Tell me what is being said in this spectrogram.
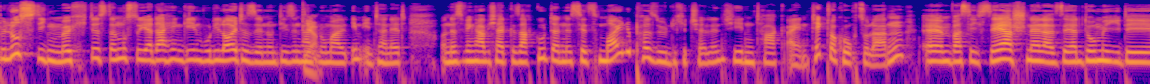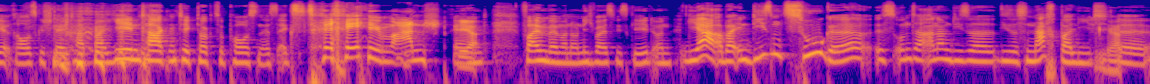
belustigen möchtest, dann musst du ja dahin gehen, wo die Leute sind und die sind halt Ja. nun mal im Internet. Und deswegen habe ich halt gesagt, gut, dann ist jetzt meine persönliche Challenge, jeden Tag einen TikTok hochzuladen, ähm, was sich sehr schnell als sehr dumme Idee rausgestellt hat, weil jeden Tag einen TikTok zu posten ist extrem anstrengend. Vor allem, wenn man noch nicht weiß, wie es geht. Und ja, aber in diesem Zuge ist unter anderem diese, dieses Nachbarlied Ja. äh,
